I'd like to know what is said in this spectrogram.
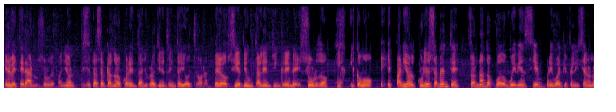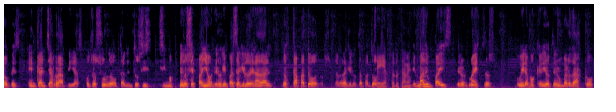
el veterano zurdo español que se está acercando a los 40 años, creo que tiene 38 ahora, pero sí tiene un talento increíble, es zurdo y, como español, curiosamente, Fernando ha jugado muy bien siempre, igual que Feliciano López, en canchas rápidas, otro zurdo talentosísimo de los españoles. Lo que pasa es que lo de Nadal los tapa a todos, la verdad que los tapa a todos. Sí, absolutamente. En más de un país de los nuestros, hubiéramos querido tener un Verdasco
